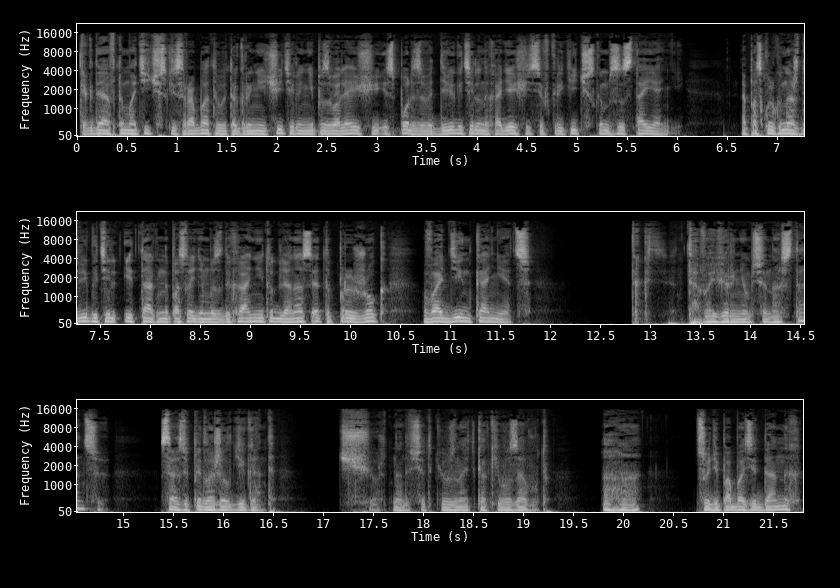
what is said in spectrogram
когда автоматически срабатывают ограничители, не позволяющие использовать двигатель, находящийся в критическом состоянии. А поскольку наш двигатель и так на последнем издыхании, то для нас это прыжок в один конец. «Так давай вернемся на станцию», — сразу предложил гигант. «Черт, надо все-таки узнать, как его зовут». «Ага. Судя по базе данных,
